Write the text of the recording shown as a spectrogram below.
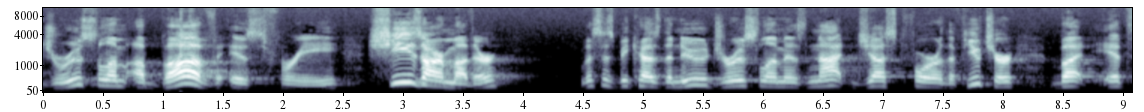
Jerusalem above is free. She's our mother. This is because the new Jerusalem is not just for the future, but it's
